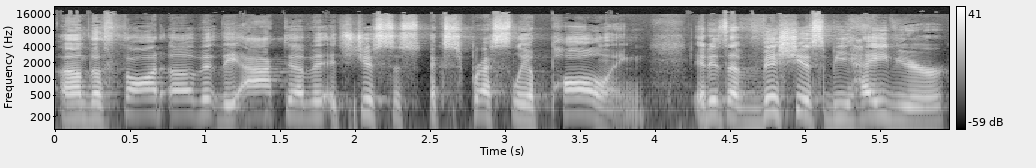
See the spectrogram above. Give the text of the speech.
Um, the thought of it, the act of it, it's just expressly appalling. It is a vicious behavior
